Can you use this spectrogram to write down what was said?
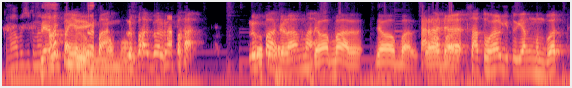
Kenapa sih Lihat kenapa? Apa ya lupa? ngomong. Lupa gue lupa. Lupa udah lama. Jawab bal, jawab bal, Karena jawab ada bal. satu hal gitu yang membuat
